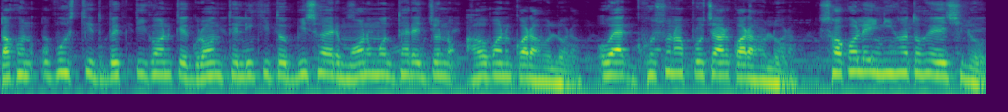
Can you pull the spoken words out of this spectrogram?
তখন উপস্থিত ব্যক্তিগণকে গ্রন্থে লিখিত বিষয়ের মর্মোদ্ধারের জন্য আহ্বান করা হলো ও এক ঘোষণা প্রচার করা হলো। সকলেই নিহত হয়েছিল।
